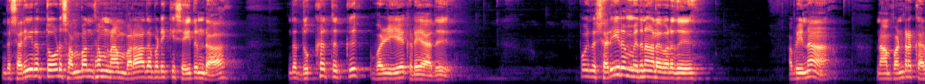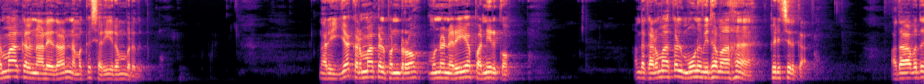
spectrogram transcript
இந்த சரீரத்தோடு சம்பந்தம் நாம் வராதபடிக்கு செய்துண்டா இந்த துக்கத்துக்கு வழியே கிடையாது. இப்போ இந்த சரீரம் எதனால் வருது? அப்படின்னா நாம் பண்ணுற கர்மாக்கள்னாலே தான் நமக்கு சரீரம் வருது. நிறைய கர்மாக்கள் பண்ணுறோம் முன்ன நிறைய பண்ணியிருக்கோம் அந்த கர்மாக்கள் மூணு விதமாக பிரிச்சிருக்கா. அதாவது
